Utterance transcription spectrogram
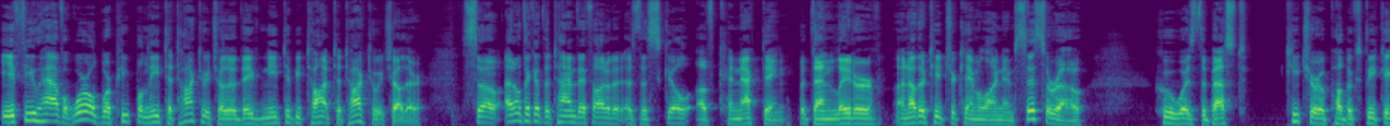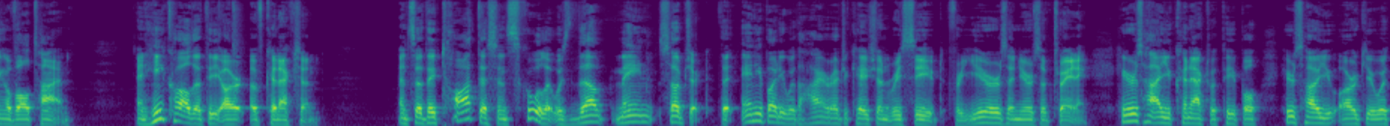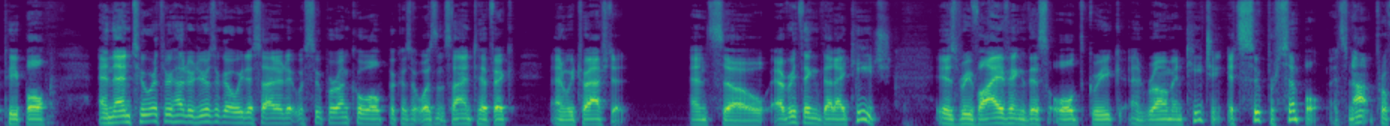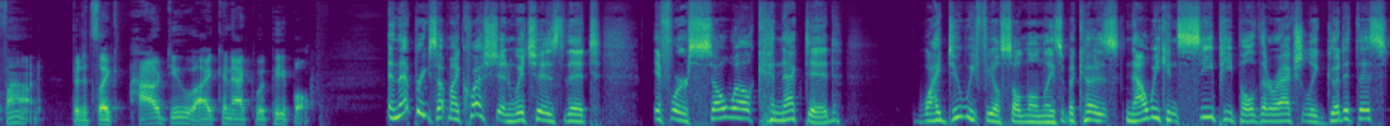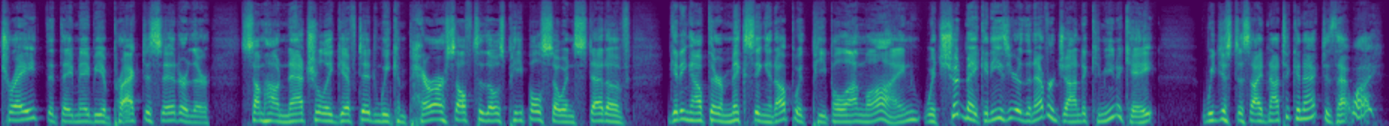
if you have a world where people need to talk to each other, they need to be taught to talk to each other. So I don't think at the time they thought of it as the skill of connecting. But then later, another teacher came along named Cicero, who was the best teacher of public speaking of all time. And he called it the art of connection. And so they taught this in school. It was the main subject that anybody with a higher education received for years and years of training. Here's how you connect with people. Here's how you argue with people. And then two or three hundred years ago, we decided it was super uncool because it wasn't scientific and we trashed it. And so everything that I teach is reviving this old Greek and Roman teaching. It's super simple. It's not profound, but it's like, how do I connect with people? And that brings up my question, which is that if we're so well connected, why do we feel so lonely? Is it because now we can see people that are actually good at this trait, that they maybe have practiced it or they're somehow naturally gifted, and we compare ourselves to those people. So instead of getting out there mixing it up with people online, which should make it easier than ever, John, to communicate, we just decide not to connect. Is that why?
